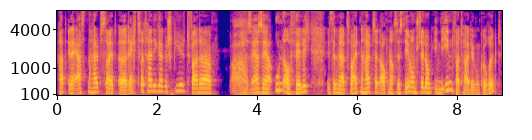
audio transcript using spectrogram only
hat in der ersten Halbzeit äh, Rechtsverteidiger gespielt, war da ah, sehr, sehr unauffällig, ist dann in der zweiten Halbzeit auch nach Systemumstellung in die Innenverteidigung gerückt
